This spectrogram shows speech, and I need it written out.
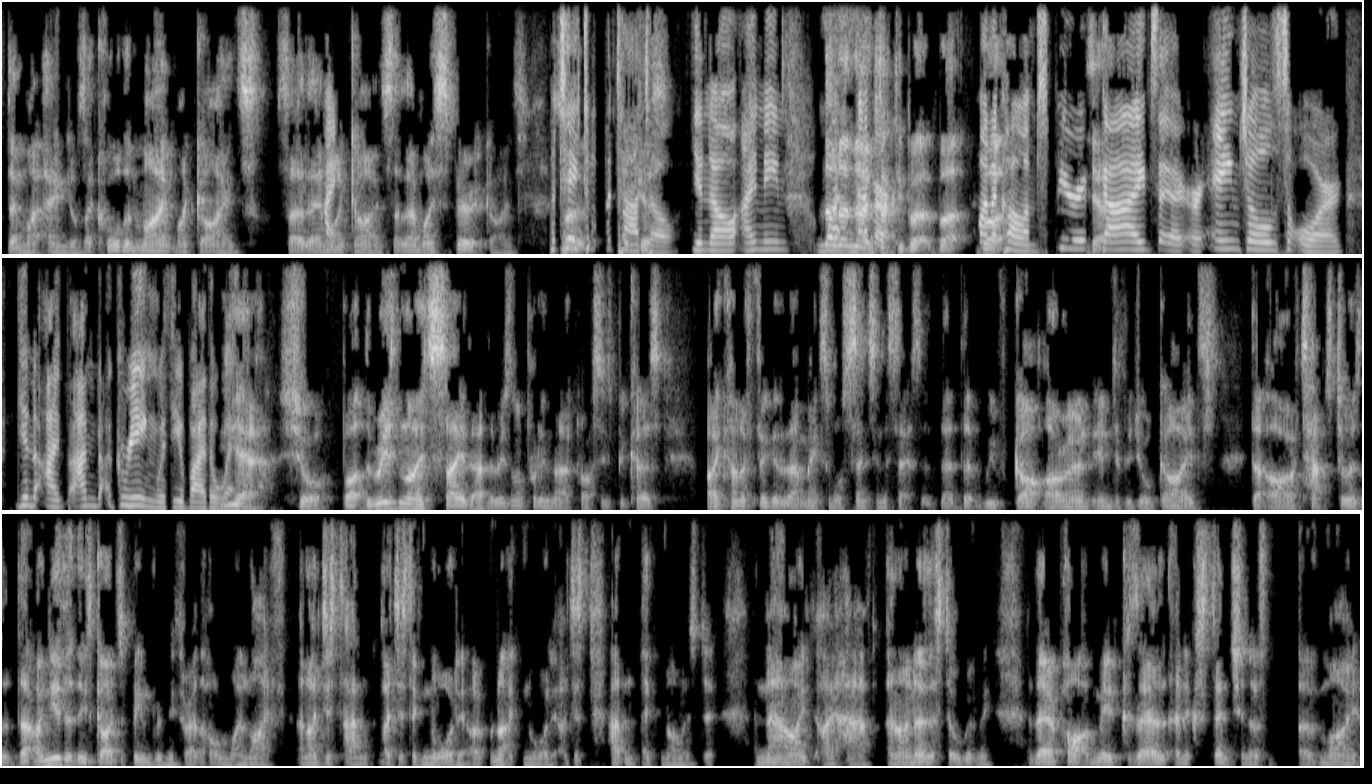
them my angels. I call them my my guides. So they're right. my guides. So they're my spirit guides. Potato, so potato. You know, I mean, no, whatever. no, no, exactly. But but want to call them spirit yeah. guides or, or, angels, or you know, I, I'm agreeing with you. By the way, yeah, sure. But the reason I say that, the reason I'm putting that across, is because I kind of figure that that makes more sense in the sense that that we've got our own individual guides that are attached to us. That, that, I knew that these guides have been with me throughout the whole of my life, and I just hadn't. I just ignored it. I, not ignored it. I just hadn't acknowledged it, and now I, I have, and I know they're still with me. They're a part of me because they're an extension of of my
